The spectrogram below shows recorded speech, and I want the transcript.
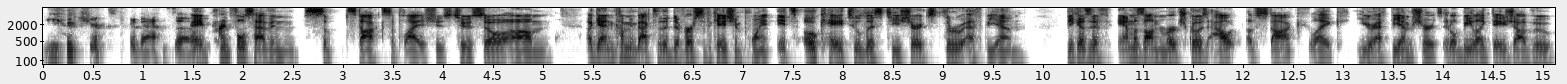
used shirts for that? So hey, Printful's having su- stock supply issues too. So um, again, coming back to the diversification point, it's okay to list T-shirts through FBM because if Amazon merch goes out of stock, like your FBM shirts, it'll be like deja vu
